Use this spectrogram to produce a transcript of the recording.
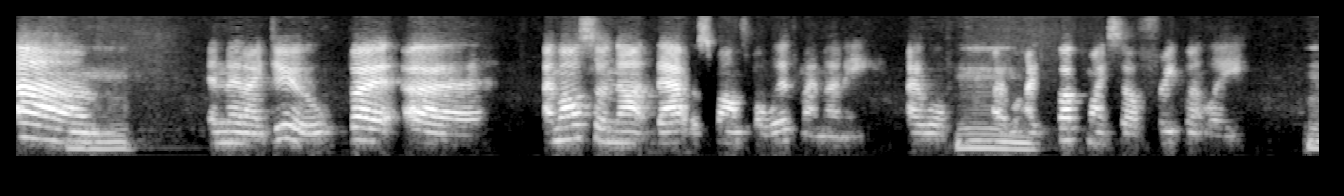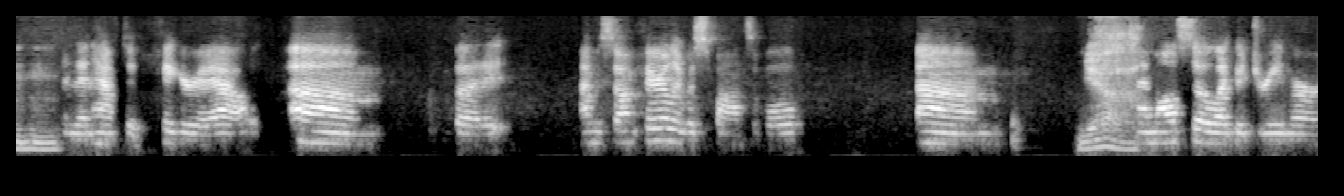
Um, Mm, and then I do, but uh, I'm also not that responsible with my money. I will, I, mm, I fuck myself frequently mhm. and then have to figure it out. Um, but it, I'm so I'm fairly responsible. Um, Yeah, I'm also like a dreamer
